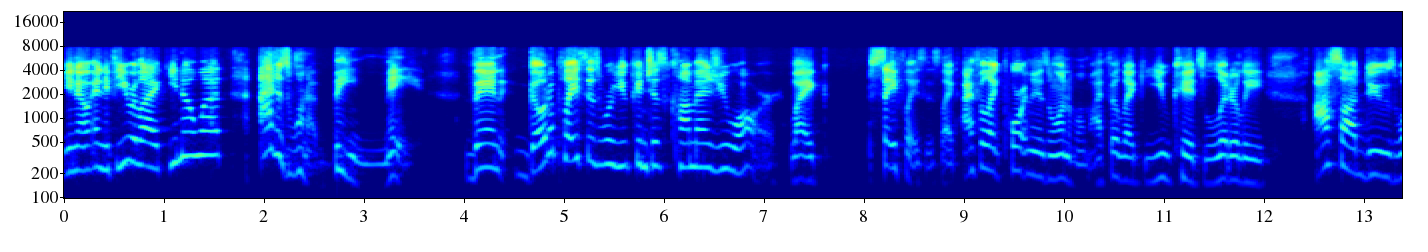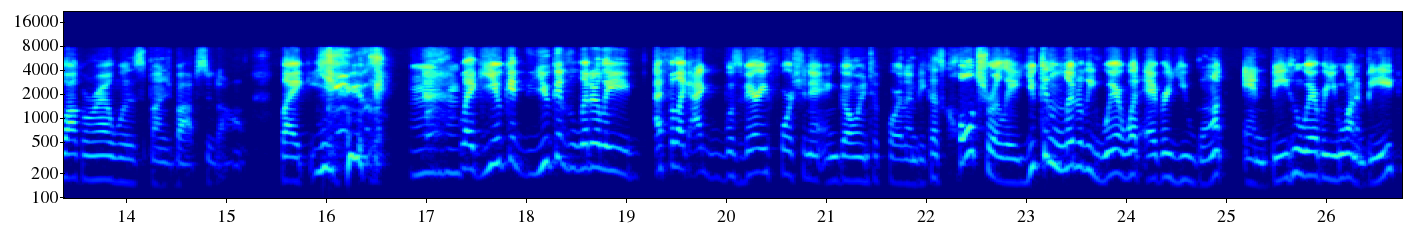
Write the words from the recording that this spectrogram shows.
You know, and if you were like, you know what, I just want to be me, then go to places where you can just come as you are. Like safe places. Like I feel like Portland is one of them. I feel like you could literally I saw dudes walk around with a SpongeBob suit on. Like you Mm-hmm. Like you could you could literally I feel like I was very fortunate in going to Portland because culturally you can literally wear whatever you want and be whoever you want to be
